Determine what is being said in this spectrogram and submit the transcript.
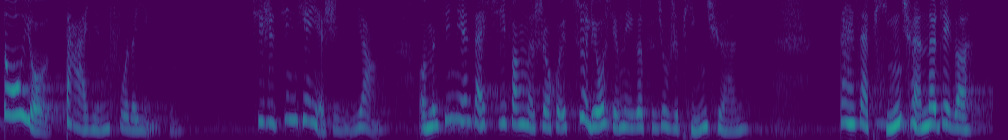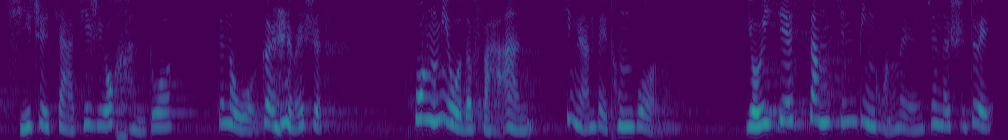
都有大淫妇的影子。其实今天也是一样，我们今天在西方的社会最流行的一个词就是平权。但是在平权的这个旗帜下，其实有很多真的，我个人认为是荒谬的法案竟然被通过了。有一些丧心病狂的人，真的是对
